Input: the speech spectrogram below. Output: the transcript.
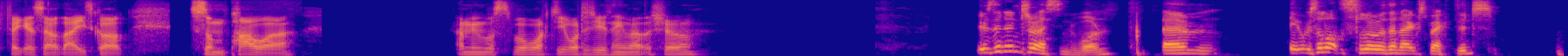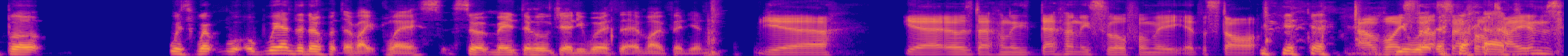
figures out that he's got some power. I mean, what what do you, what did you think about the show? It was an interesting one. Um, it was a lot slower than I expected, but with we ended up at the right place, so it made the whole journey worth it, in my opinion. Yeah, yeah, it was definitely definitely slow for me at the start. I voiced that several times.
